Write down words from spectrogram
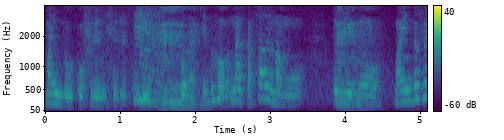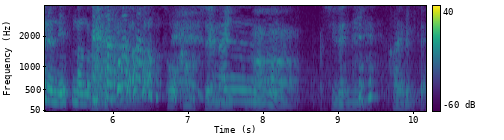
マインドをこうフルにするっていうことだけど、なんかサウナも海うん。もマインドフルネスなのかな。そうかもしれない、ううん。ん自然に帰るみたい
